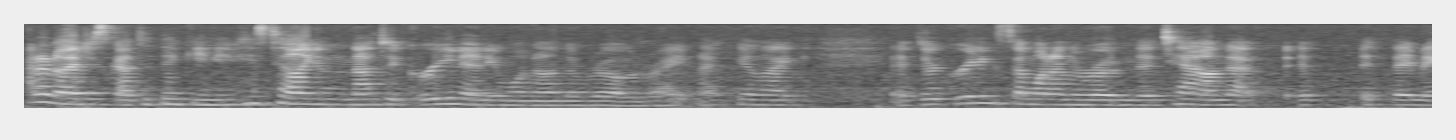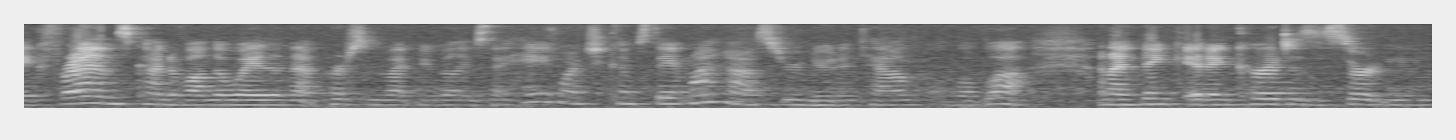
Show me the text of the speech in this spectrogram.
I don't know, I just got to thinking, he's telling them not to greet anyone on the road, right? And I feel like if they're greeting someone on the road in the town, that if, if they make friends kind of on the way, then that person might be willing to say, hey, why don't you come stay at my house? You're new to town, blah, blah, blah. And I think it encourages a certain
